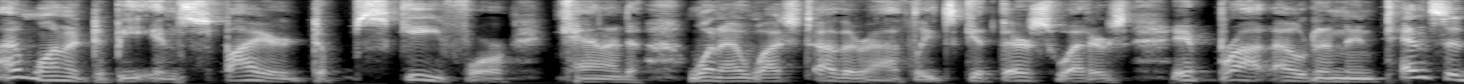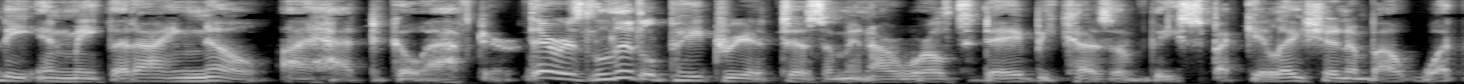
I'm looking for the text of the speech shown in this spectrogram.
I wanted to be inspired to ski for Canada. When I watched other athletes get their sweaters, it brought out an intensity in me that I know I had to go after. There is little patriotism in our world today because of the speculation about what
